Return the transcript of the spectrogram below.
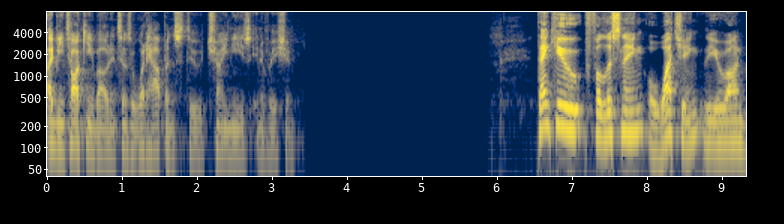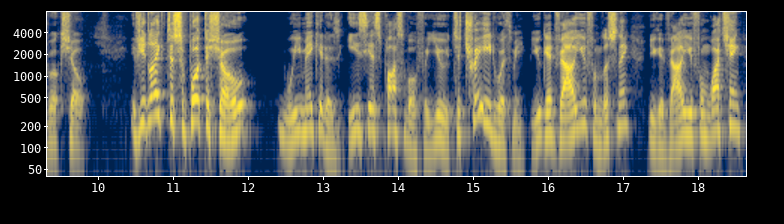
I've been talking about in terms of what happens to Chinese innovation. Thank you for listening or watching the Yaron Brook Show. If you'd like to support the show, we make it as easy as possible for you to trade with me. You get value from listening, you get value from watching,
